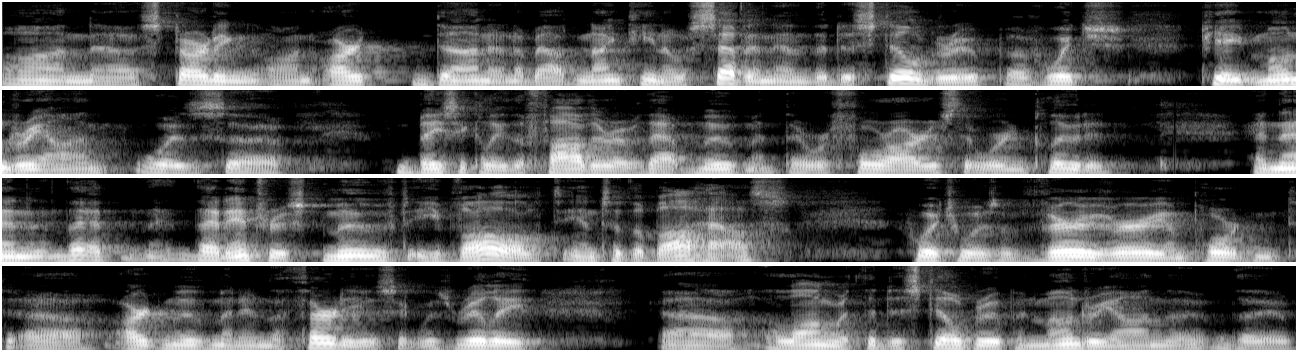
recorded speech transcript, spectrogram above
on uh, starting on art done in about 1907 in the De Stijl Group, of which Piet Mondrian was uh, basically the father of that movement. There were four artists that were included. And then that, that interest moved, evolved into the Bauhaus, which was a very, very important uh, art movement in the 30s. It was really, uh, along with the De Stijl Group and Mondrian, the, the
